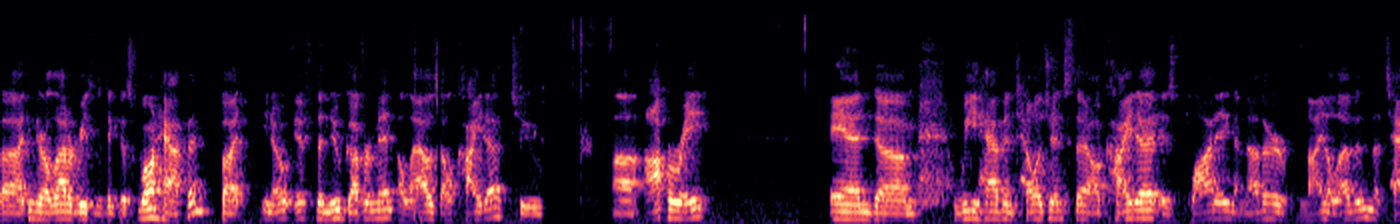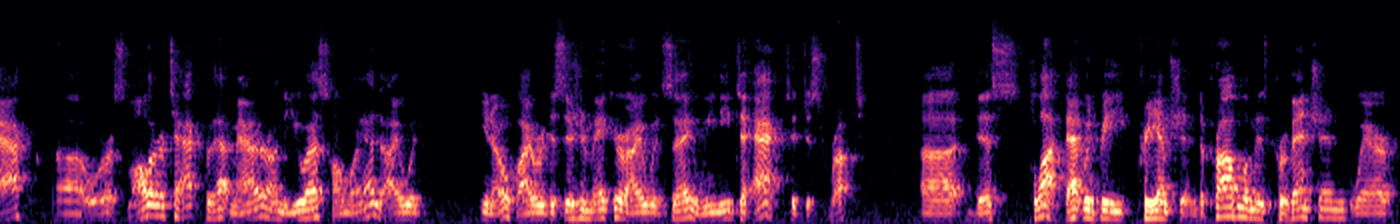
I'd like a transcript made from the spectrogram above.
uh, I think there are a lot of reasons to think this won't happen, but you know, if the new government allows Al Qaeda to uh, operate, and um, we have intelligence that Al Qaeda is plotting another 9/11 attack uh, or a smaller attack, for that matter, on the U.S. homeland, I would, you know, if I were a decision maker, I would say we need to act to disrupt uh, this plot. That would be preemption. The problem is prevention, where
